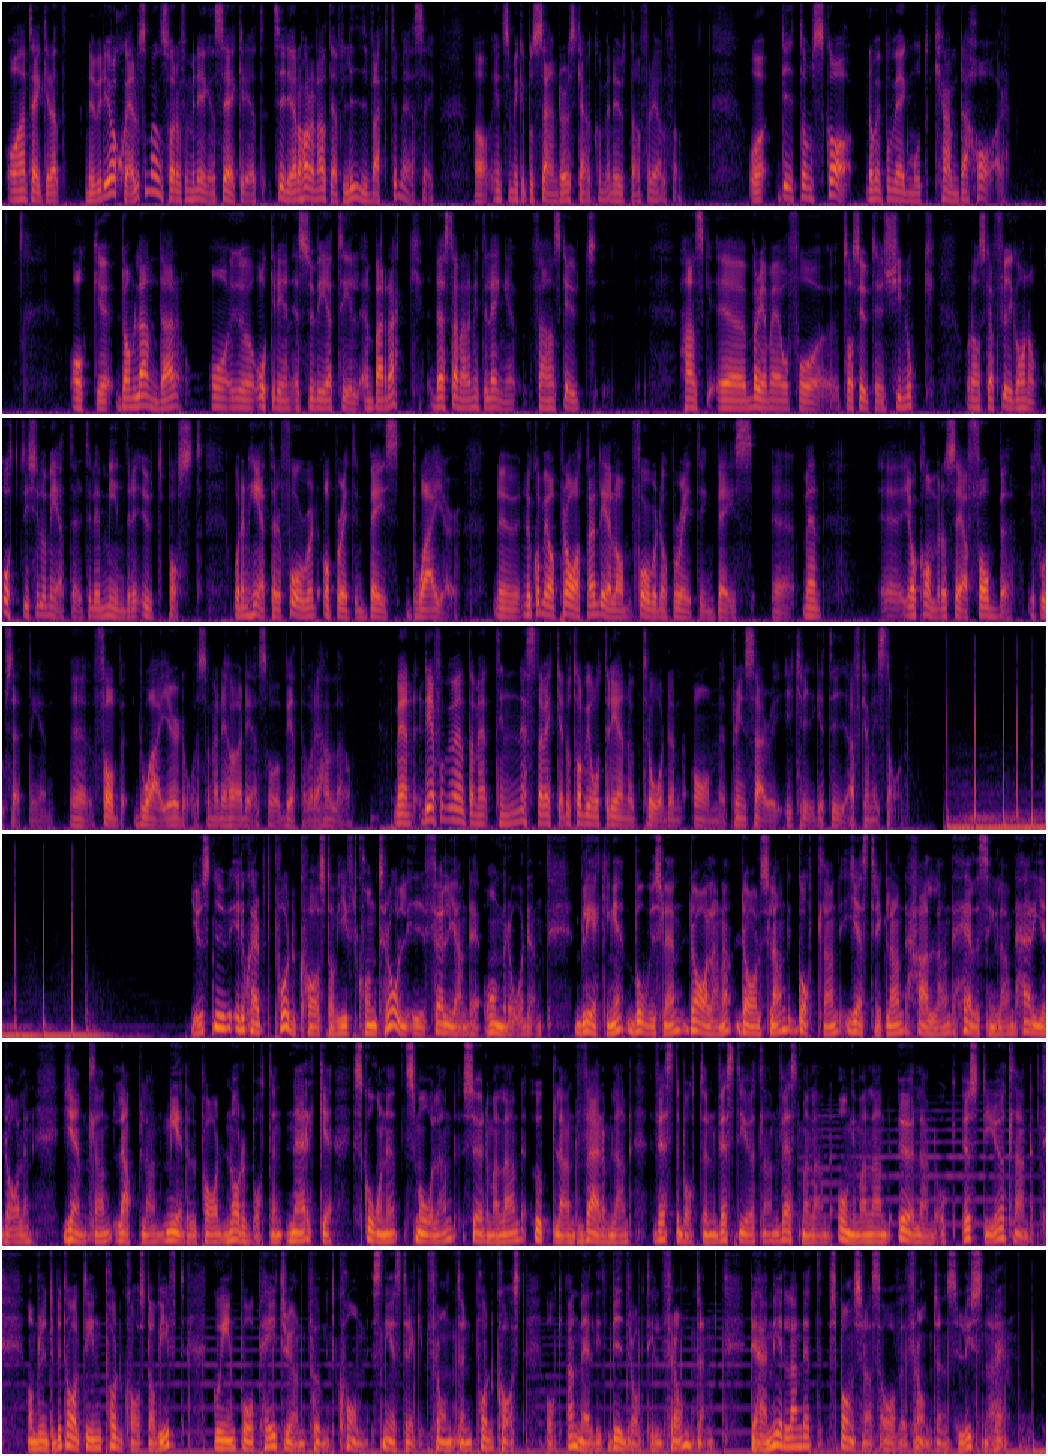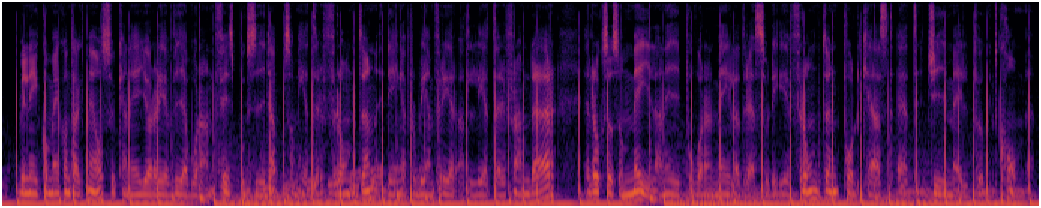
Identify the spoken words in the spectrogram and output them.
Och han tänker att nu är det jag själv som ansvarar för min egen säkerhet. Tidigare har han alltid haft livvakter med sig. Ja, inte så mycket på Sanders kanske, men utanför i alla fall. Och dit de ska, de är på väg mot Kandahar. Och eh, de landar och eh, åker i en SUV till en barack. Där stannar han inte länge för han ska ut. Han ska, eh, börjar med att få ta sig ut till en Chinook och de ska flyga honom 80 kilometer till en mindre utpost och den heter Forward Operating Base Dwyer. Nu, nu kommer jag att prata en del om Forward Operating Base, eh, men eh, Eh, jag kommer att säga FOB i fortsättningen. Eh, FOB Dwyer då, så när ni hör det så vet ni vad det handlar om. Men det får vi vänta med till nästa vecka. Då tar vi återigen upp tråden om Prince Harry i kriget i Afghanistan. Just nu är det skärpt podcastavgiftkontroll i följande områden. Blekinge, Bohuslän, Dalarna, Dalsland, Gotland, Gästrikland, Halland, Hälsingland, Härjedalen, Jämtland, Lappland, Medelpad, Norrbotten, Närke, Skåne, Småland, Södermanland, Uppland, Värmland, Västerbotten, Västergötland, Västmanland, Ångermanland, Öland och Östergötland. Om du inte betalt din podcastavgift, gå in på patreon.com patreon.com fronten podcast och anmäl ditt bidrag till fronten. Det här meddelandet sponsras av frontens lyssnare. Vill ni komma i kontakt med oss så kan ni göra det via vår Facebook-sida som heter Fronten. Det är inga problem för er att leta er fram där. Eller också så mejlar ni på vår mejladress och det är frontenpodcast.gmail.com.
